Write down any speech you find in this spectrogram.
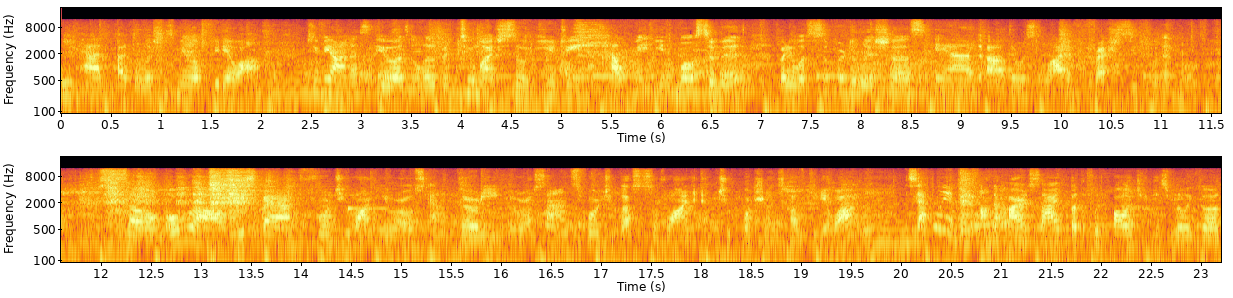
We had a delicious meal of fideuà. To be honest, it was a little bit too much, so Eugene helped me eat most of it, but it was super delicious and uh, there was a lot of fresh seafood in it. So overall, we spent 41 euros and 30 euro cents for two glasses of wine and two portions of fideuà. It's definitely a bit on the higher side, but the food quality is really good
